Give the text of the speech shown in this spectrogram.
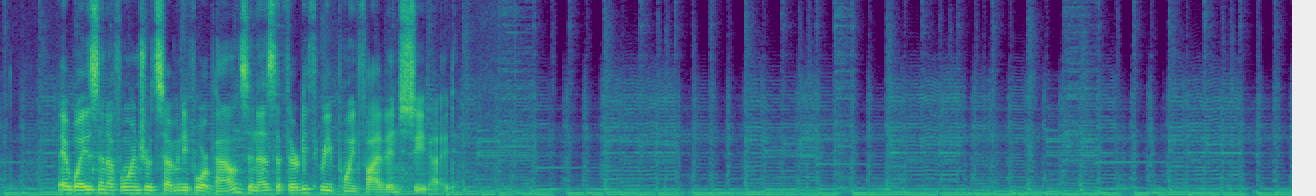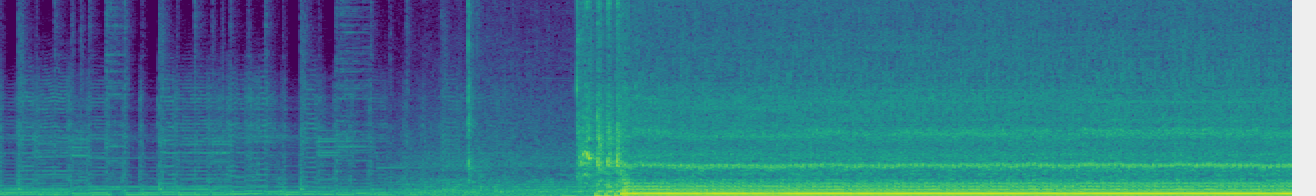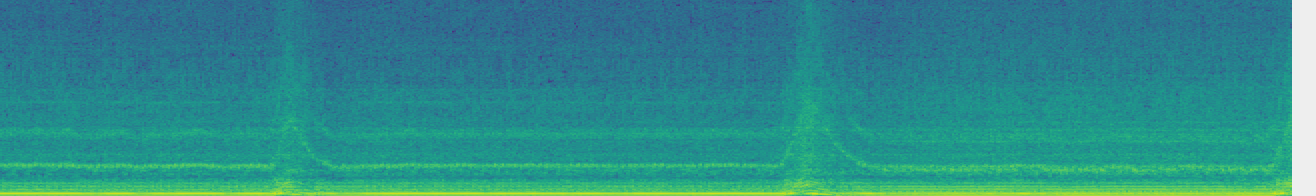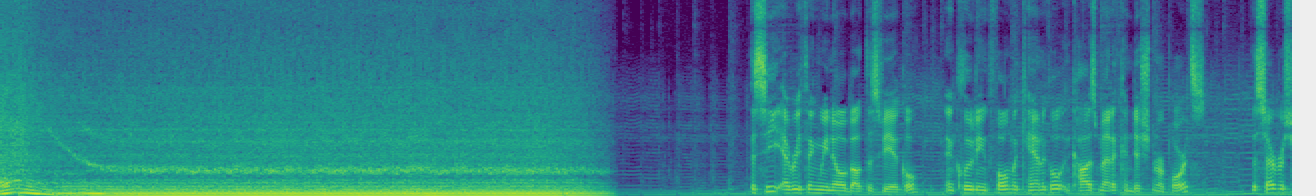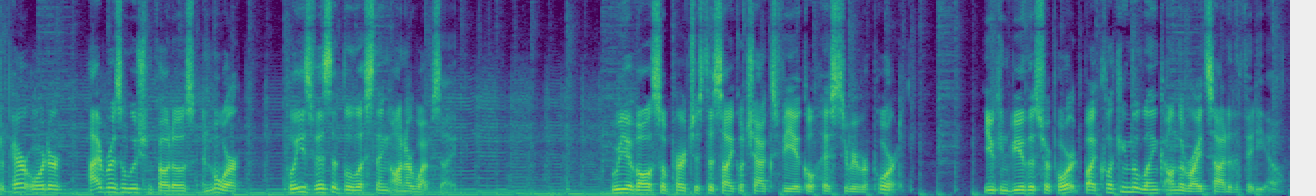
It weighs in at 474 pounds and has a 33.5 inch seat height. To see everything we know about this vehicle, including full mechanical and cosmetic condition reports, the service repair order, high resolution photos, and more, please visit the listing on our website. We have also purchased the CycleCheck's Vehicle History Report. You can view this report by clicking the link on the right side of the video.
